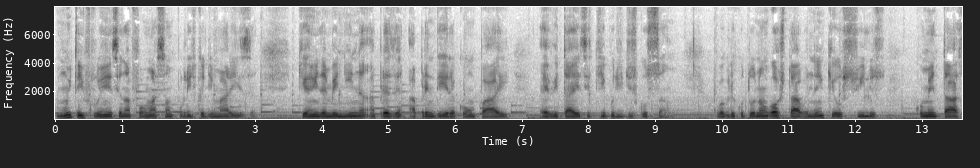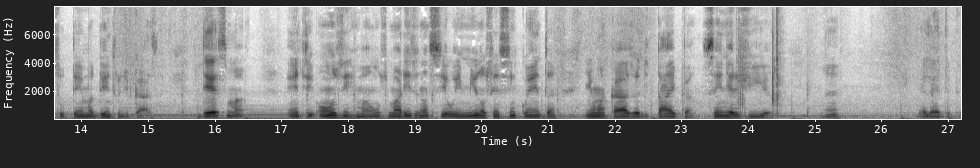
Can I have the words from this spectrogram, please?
muita influência na formação política de Marisa, que ainda menina aprendera com o pai a evitar esse tipo de discussão. O agricultor não gostava nem que os filhos comentassem o tema dentro de casa. Décima entre 11 irmãos, Marisa nasceu em 1950 em uma casa de taipa, sem energia. Né? elétrica,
